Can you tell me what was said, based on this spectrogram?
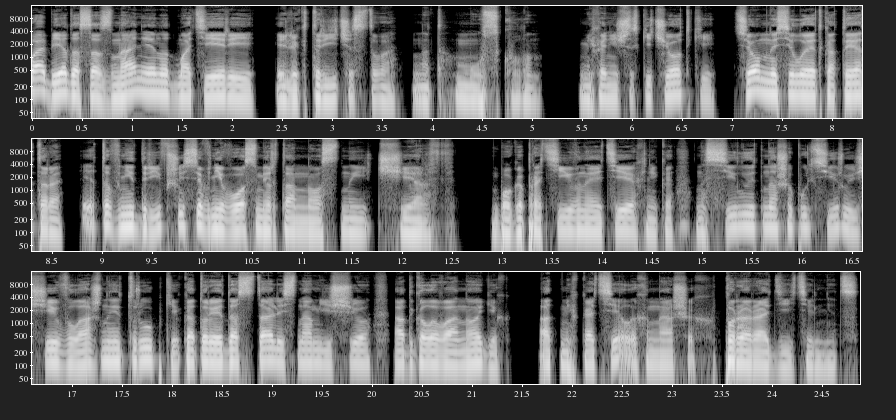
победа сознания над материей, электричество над мускулом. Механически четкий, темный силуэт катетера — это внедрившийся в него смертоносный червь. Богопротивная техника насилует наши пульсирующие влажные трубки, которые достались нам еще от головоногих, от мягкотелых наших прародительниц.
